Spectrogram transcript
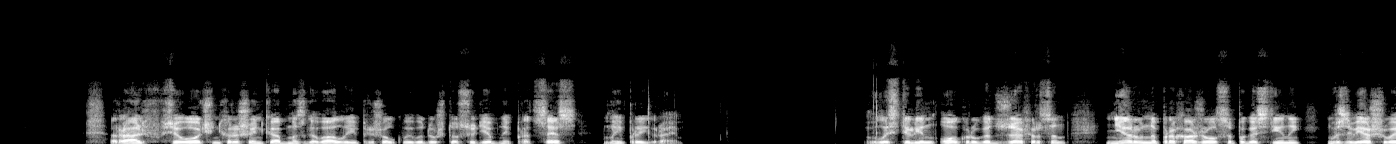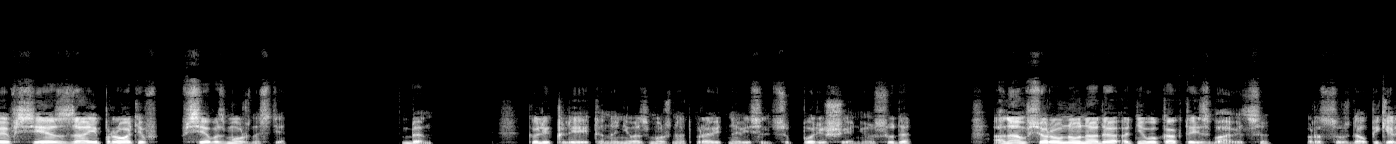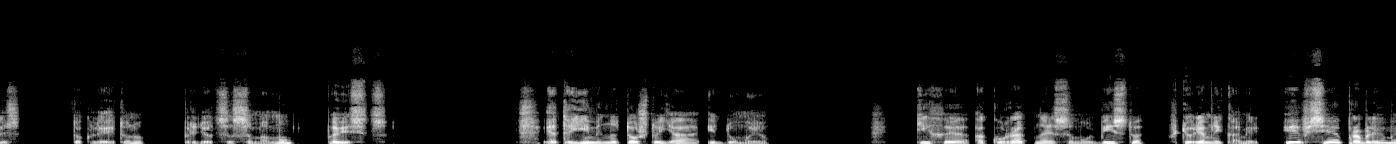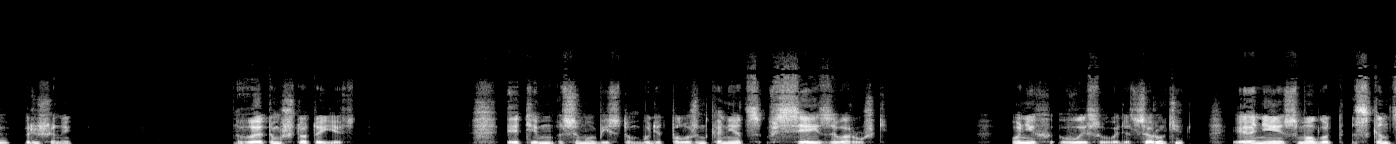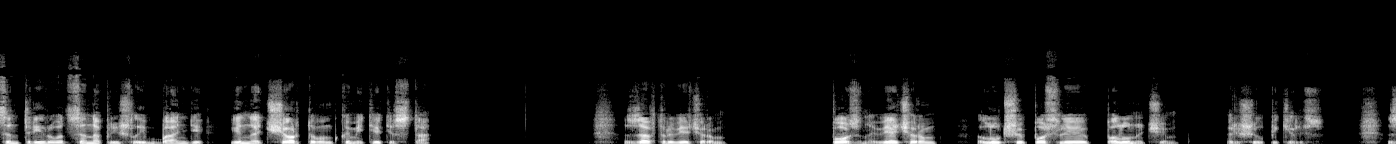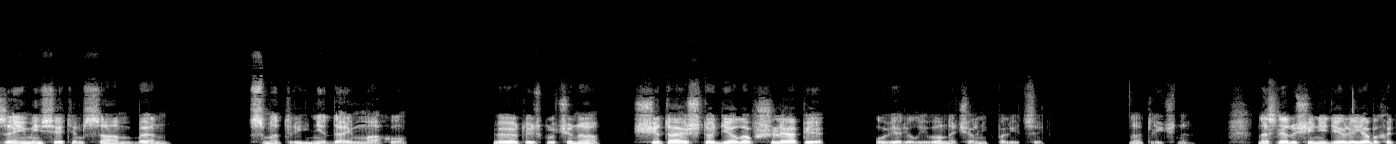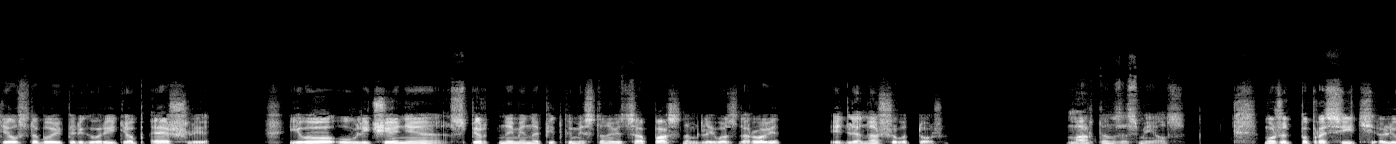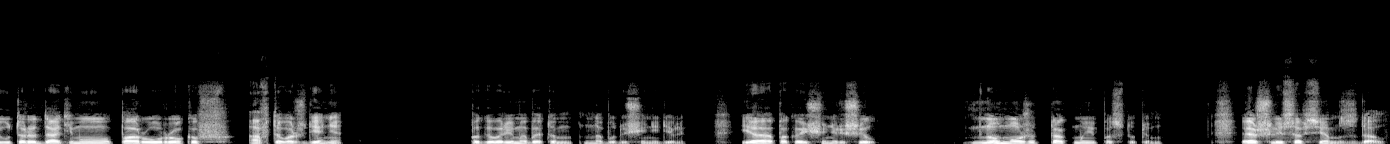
Ральф все очень хорошенько обмозговал и пришел к выводу, что судебный процесс мы проиграем. Властелин округа Джефферсон нервно прохаживался по гостиной, взвешивая все «за» и «против», все возможности. Бен, коли Клейтона невозможно отправить на висельцу по решению суда, а нам все равно надо от него как-то избавиться, — рассуждал Пикелис, — то Клейтону придется самому повеситься. Это именно то, что я и думаю тихое, аккуратное самоубийство в тюремной камере. И все проблемы решены. В этом что-то есть. Этим самоубийством будет положен конец всей заварушке. У них высвободятся руки, и они смогут сконцентрироваться на пришлой банде и на чертовом комитете ста. Завтра вечером, поздно вечером, лучше после полуночи, — решил Пикелис. — Займись этим сам, Бен. Смотри, не дай маху. — Это исключено. Считай, что дело в шляпе, — уверил его начальник полиции. — Отлично. На следующей неделе я бы хотел с тобой переговорить об Эшли. Его увлечение спиртными напитками становится опасным для его здоровья и для нашего тоже. Мартин засмеялся. Может, попросить Лютера дать ему пару уроков автовождения? Поговорим об этом на будущей неделе. Я пока еще не решил. Но, может, так мы и поступим. Эшли совсем сдал.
